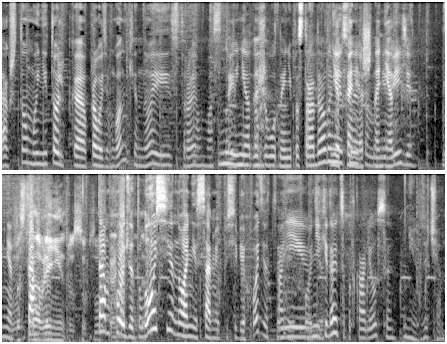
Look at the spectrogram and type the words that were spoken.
Так что мы не только проводим гонки, но и строим мосты. Ну и ни одно животное не пострадало. Нет, конечно, нет. Нет, Восстановление там, инфраструктуры. Там конечно, ходят да. лоси, но они сами по себе ходят. Они ходят. не кидаются под колеса. Нет, зачем?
